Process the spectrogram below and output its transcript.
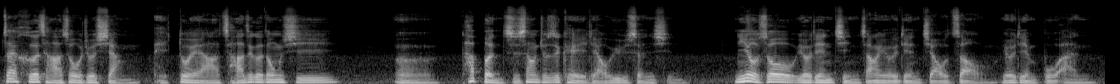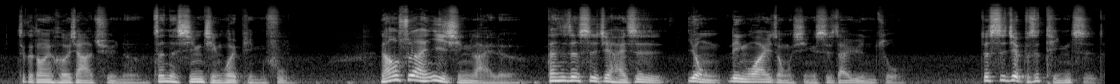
在喝茶的时候，我就想，哎，对啊，茶这个东西。呃，它本质上就是可以疗愈身心。你有时候有点紧张，有一点焦躁，有一点不安，这个东西喝下去呢，真的心情会平复。然后虽然疫情来了，但是这世界还是用另外一种形式在运作。这世界不是停止的。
